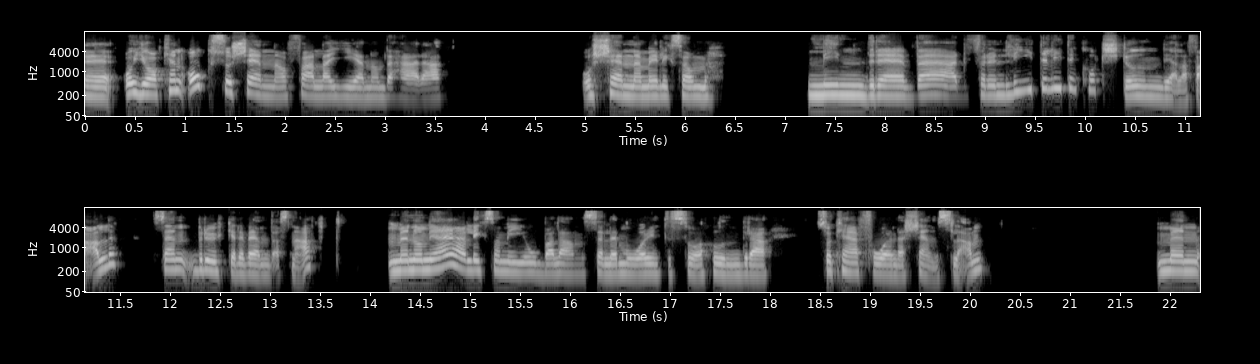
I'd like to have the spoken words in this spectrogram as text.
Eh, och jag kan också känna och falla igenom det här eh, och känna mig liksom mindre värd för en liten, liten kort stund i alla fall. Sen brukar det vända snabbt. Men om jag är liksom i obalans eller mår inte så hundra så kan jag få den där känslan. Men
